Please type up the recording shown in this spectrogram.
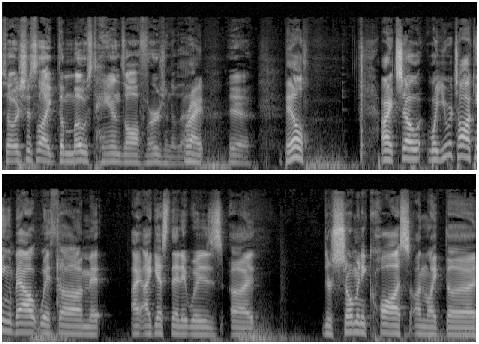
So it's just like the most hands off version of that. Right. Yeah. Bill. All right. So what you were talking about with, um, it, I, I guess that it was, uh, there's so many costs on like the,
